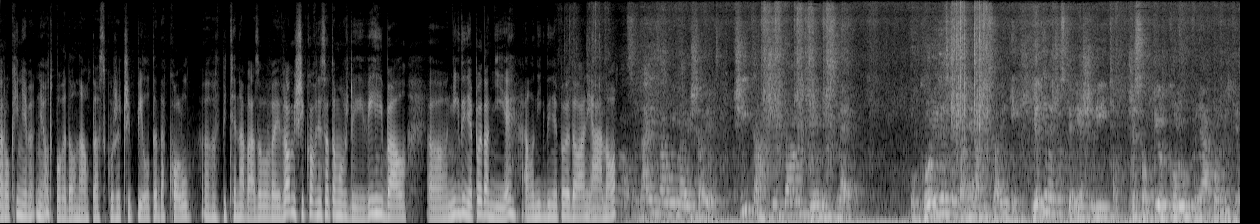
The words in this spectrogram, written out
roky ne, neodpovedal na otázku, že či pil teda kolu eh, v byte na Vázovovej. Veľmi šikovne sa tomu vždy vyhýbal. Eh, nikdy nepovedal nie, ale nikdy nepovedal ani áno. Najzaujímavejšia vec. Čítam, čítam denní smer. O gorile ste tam nenapísali nič. Jediné, čo ste riešili, že som pil kolu v nejakom byte.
